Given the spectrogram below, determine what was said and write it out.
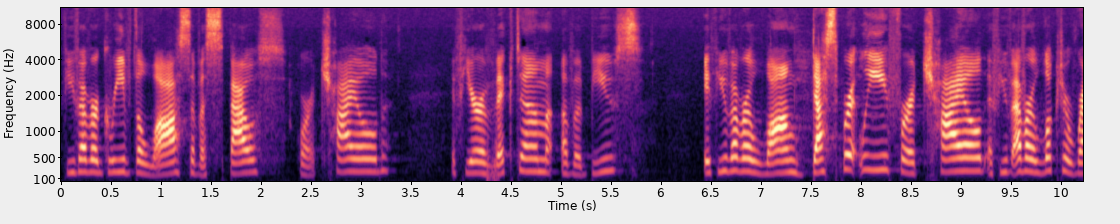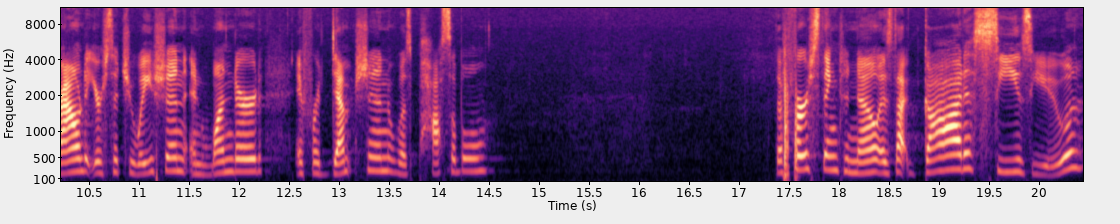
if you've ever grieved the loss of a spouse or a child, if you're a victim of abuse, if you've ever longed desperately for a child, if you've ever looked around at your situation and wondered if redemption was possible, the first thing to know is that God sees you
